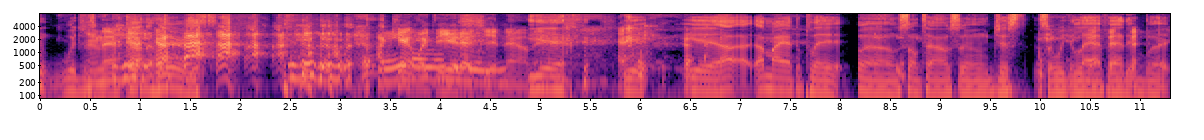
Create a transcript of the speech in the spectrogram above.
which is kind of hilarious. I can't wait to hear that shit now. Man. Yeah, yeah, yeah. I, I might have to play it um, sometime soon, just so we can laugh at it. But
